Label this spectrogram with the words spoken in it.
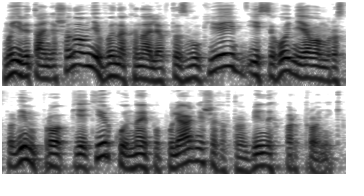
Мої вітання, шановні! Ви на каналі Автозвук.ua і сьогодні я вам розповім про п'ятірку найпопулярніших автомобільних парктроніків.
